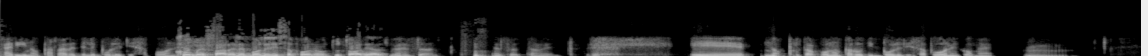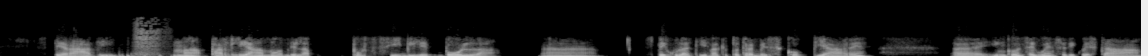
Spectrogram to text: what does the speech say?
carino parlare delle bolle di sapone. Come fare le bolle di sapone? Un tutorial? Esatto, esattamente. E, no, purtroppo non parlo di bolle di sapone come mm, speravi, ma parliamo della possibile bolla eh, speculativa che potrebbe scoppiare eh, in conseguenza di questa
